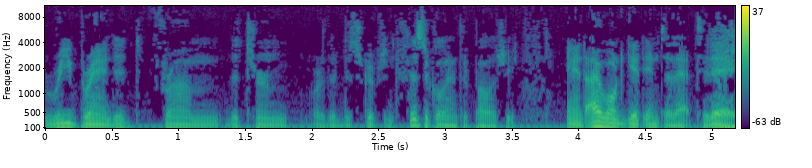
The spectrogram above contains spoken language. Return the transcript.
rebranded from the term or the description physical anthropology. And I won't get into that today,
